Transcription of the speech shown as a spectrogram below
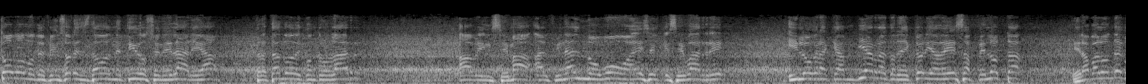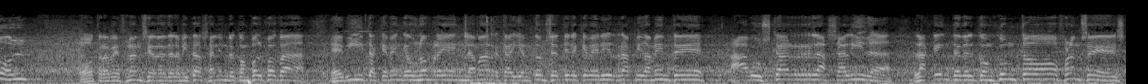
Todos los defensores estaban metidos en el área tratando de controlar a Benzema. Al final Novoa es el que se barre y logra cambiar la trayectoria de esa pelota. Era balón de gol. Otra vez Francia desde la mitad saliendo con Paul Pogba. Evita que venga un hombre en la marca y entonces tiene que venir rápidamente a buscar la salida. La gente del conjunto francés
